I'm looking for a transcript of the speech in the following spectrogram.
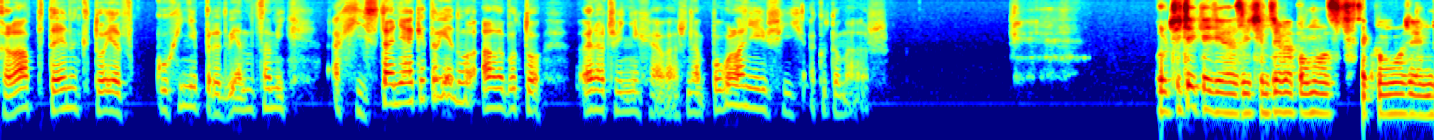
chlap ten, kto je v kuchyni pred Vianocami a chystá nejaké to jedlo, alebo to radšej nechávaš na povolanejších, ako to máš? Určite, keď s niečím treba pomôcť, tak pomôžem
